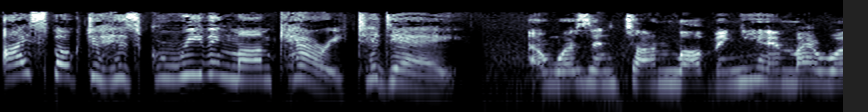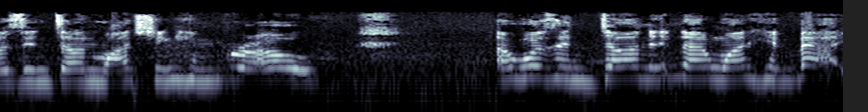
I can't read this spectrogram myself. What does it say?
I spoke to his grieving mom, Carrie, today. I wasn't done loving him. I wasn't done watching him grow. I wasn't done and I want him back.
